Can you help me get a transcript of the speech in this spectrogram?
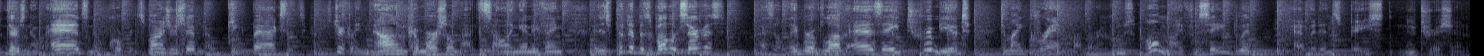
Uh, there's no ads, no corporate sponsorship, no kickbacks. It's strictly non-commercial, not selling anything. I just put it up as a public service, as a labor of love, as a tribute to my grandmother, whose own life was saved with evidence-based nutrition.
